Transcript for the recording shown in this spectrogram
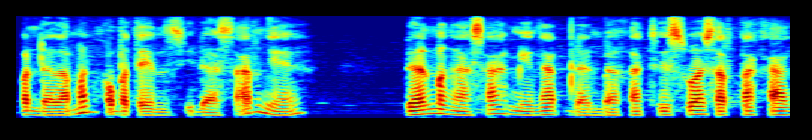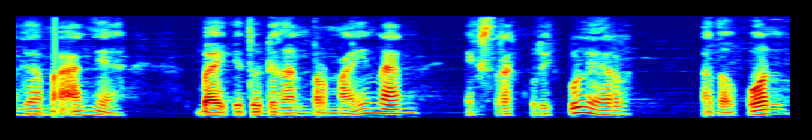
pendalaman kompetensi dasarnya, dan mengasah minat dan bakat siswa serta keagamaannya, baik itu dengan permainan, ekstrakurikuler, ataupun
